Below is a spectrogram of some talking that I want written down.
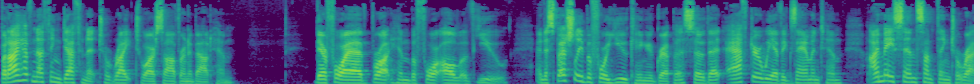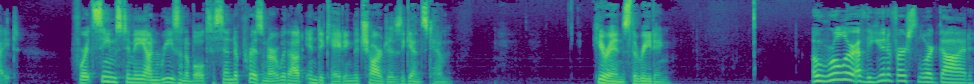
But I have nothing definite to write to our sovereign about him. Therefore I have brought him before all of you, and especially before you, King Agrippa, so that after we have examined him, I may send something to write. For it seems to me unreasonable to send a prisoner without indicating the charges against him. Here ends the reading. O ruler of the universe, Lord God,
